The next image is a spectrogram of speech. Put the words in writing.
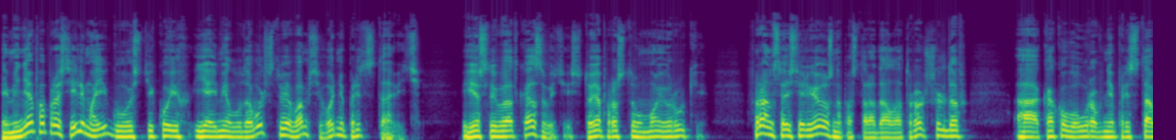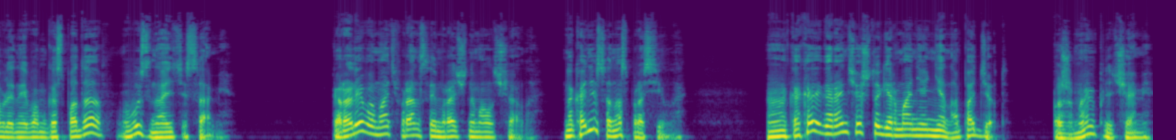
И меня попросили мои гости, коих я имел удовольствие вам сегодня представить. Если вы отказываетесь, то я просто умою руки. Франция серьезно пострадала от Ротшильдов, а какого уровня представленные вам господа, вы знаете сами». Королева-мать Франции мрачно молчала. Наконец она спросила. «А какая гарантия, что Германия не нападет?» Пожимаю плечами.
